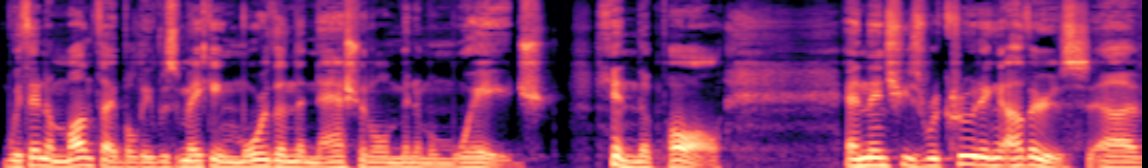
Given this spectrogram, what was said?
within a month, I believe, was making more than the national minimum wage in Nepal. And then she's recruiting others. Uh,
